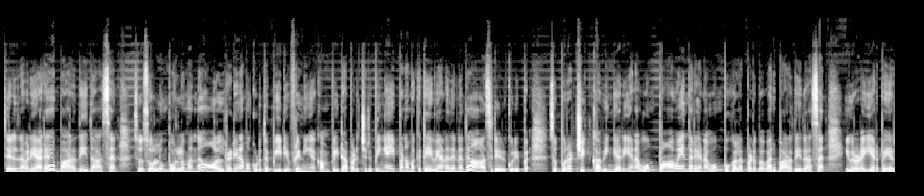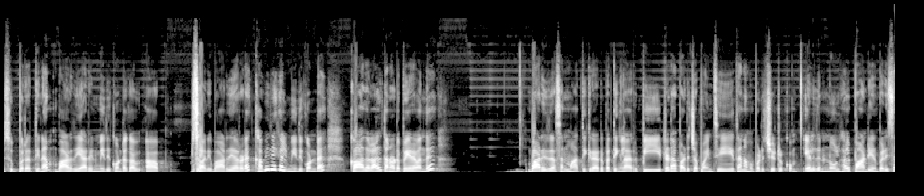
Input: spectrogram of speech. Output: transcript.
சரி எழுதினவர் யார்? பாரதிதாசன். ஸோ சொல்லும் பொருளும் வந்து ஆல்ரெடி நம்ம கொடுத்த பிடிஎஃப்லேயும் நீங்கள் கம்ப்ளீட்டாக படிச்சிருப்பீங்க. இப்போ நமக்கு தேவையானது என்னது? ஆசிரியர் குறிப்பு. ஸோ புரட்சி கவிஞர் எனவும் பாவேந்தர் எனவும் புகழப்படுபவர் பாரதிதாசன். இவரோட இயற்பெயர் சுப்புரத்தினம். பாரதியாரின் மீது கொண்ட கவி சாரி பாரதியாரோட கவிதைகள் மீது கொண்ட காதலால் தன்னோட பெயரை வந்து பாரதிதாசன் மாற்றிக்கிறாரு பார்த்தீங்களா ரிப்பீட்டடாக படித்த பாயிண்ட்ஸே தான் நம்ம படிச்சுட்ருக்கோம். எழுதின நூல்கள் பாண்டியன் பரிசு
